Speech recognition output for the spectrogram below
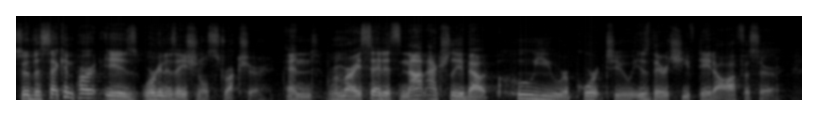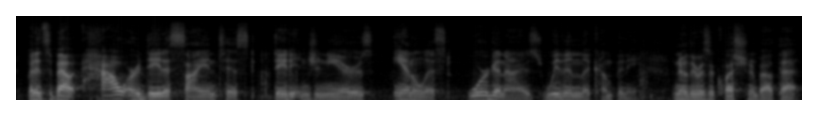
So the second part is organizational structure. And remember I said it's not actually about who you report to, is there a chief data officer, but it's about how are data scientists, data engineers, analysts organized within the company. I know there was a question about that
